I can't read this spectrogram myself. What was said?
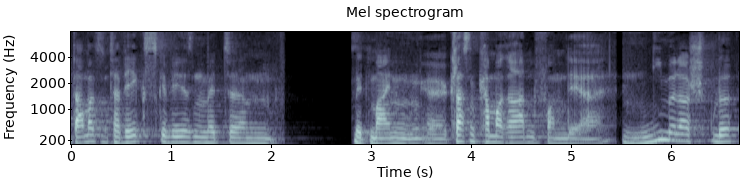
damals unterwegs gewesen mit, ähm, mit meinen äh, Klassenkameraden von der Niemöller Schule,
